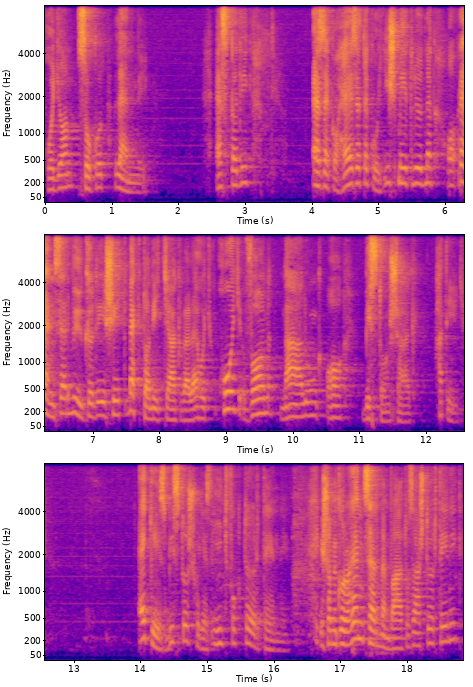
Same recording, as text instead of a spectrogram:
hogyan szokott lenni. Ez pedig ezek a helyzetek, hogy ismétlődnek, a rendszer működését megtanítják vele, hogy hogy van nálunk a biztonság. Hát így. Egész biztos, hogy ez így fog történni. És amikor a rendszerben változás történik,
